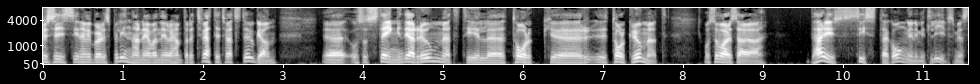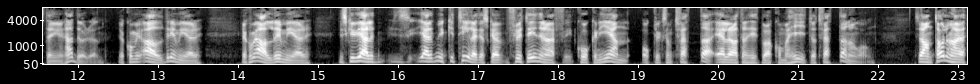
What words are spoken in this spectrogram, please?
precis innan vi började spela in här när jag var nere och hämtade tvätt i tvättstugan. Eh, och så stängde jag rummet till eh, tork, eh, torkrummet. Och så var det så här. Det här är ju sista gången i mitt liv som jag stänger den här dörren. Jag kommer ju aldrig mer Jag kommer aldrig mer Det ska ju jävligt, jävligt mycket till att jag ska flytta in i den här kåken igen och liksom tvätta. Eller alternativt bara komma hit och tvätta någon gång. Så antagligen har jag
